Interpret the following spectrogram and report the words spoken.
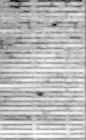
嗯。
